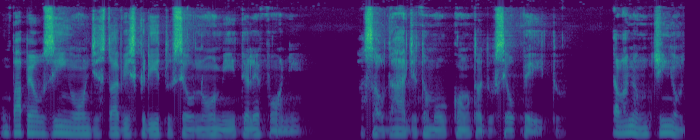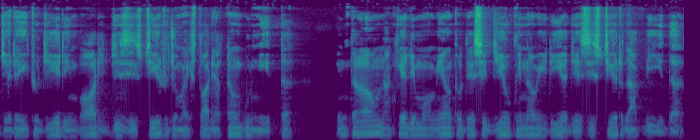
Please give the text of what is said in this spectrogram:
um papelzinho onde estava escrito seu nome e telefone. A saudade tomou conta do seu peito. Ela não tinha o direito de ir embora e desistir de uma história tão bonita. Então, naquele momento, decidiu que não iria desistir da vida.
